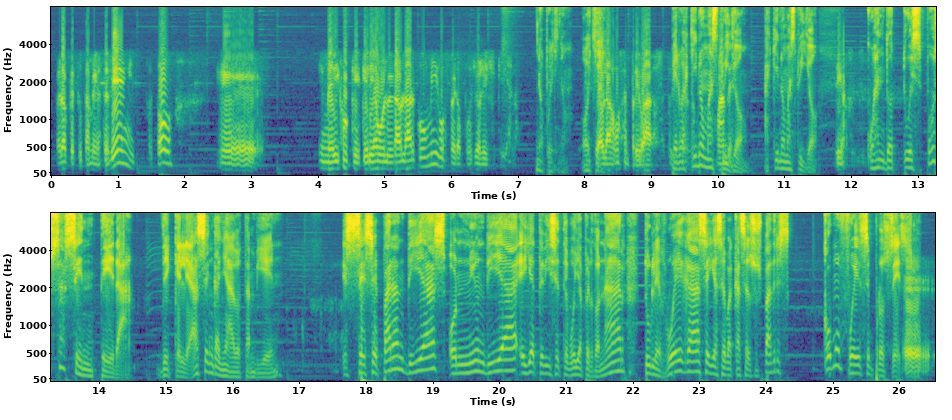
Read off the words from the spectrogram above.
espero que tú también estés bien, y fue todo. Eh, y me dijo que quería volver a hablar conmigo, pero pues yo le dije que ya no. No, pues no. Oye. Que hablábamos en privado. Pero aquí nomás tú y yo. Aquí nomás tú y yo. Diga. Cuando tu esposa se entera de que le has engañado también, ¿se separan días o ni un día? Ella te dice te voy a perdonar, tú le ruegas, ella se va a casa de sus padres. ¿Cómo fue ese proceso? Eh,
